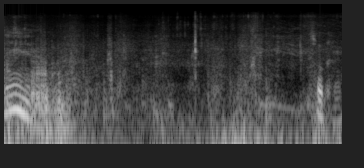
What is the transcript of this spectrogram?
Dang it. It's okay.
